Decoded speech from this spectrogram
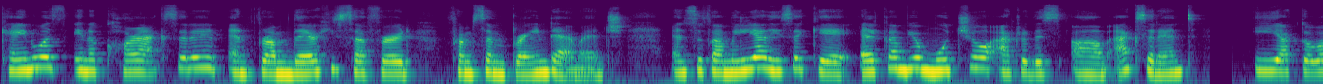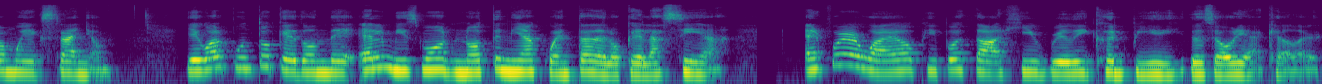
Kane was in a car accident and from there he suffered from some brain damage. And su familia dice que él cambió mucho after this um, accident y actuaba muy extraño. Llegó al punto que donde él mismo no tenía cuenta de lo que él hacía. And for a while, people thought he really could be the Zodiac Killer.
